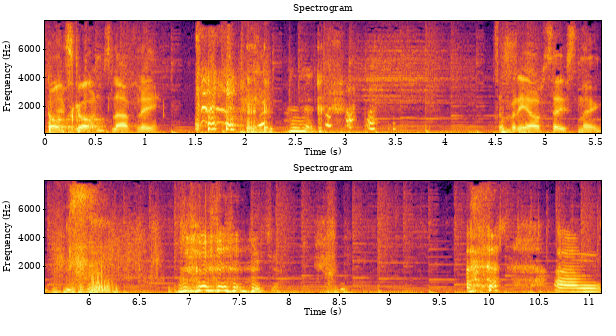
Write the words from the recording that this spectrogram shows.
Come on, Scott. everyone's lovely. Somebody else say something. Um,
